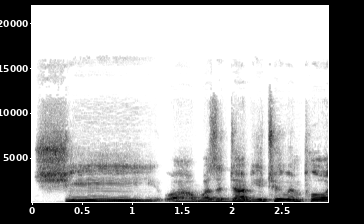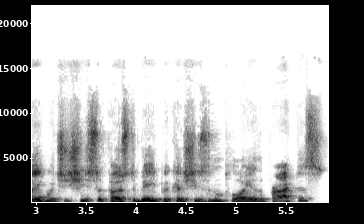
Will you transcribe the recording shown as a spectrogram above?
she uh, was a w2 employee which she's supposed to be because she's an employee of the practice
